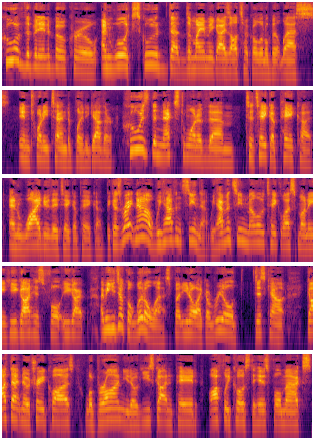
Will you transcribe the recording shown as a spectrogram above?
who of the Banana Boat crew, and we'll exclude that the Miami guys all took a little bit less in 2010 to play together. Who is the next one of them to take a pay cut and why do they take a pay cut? Because right now we haven't seen that. We haven't seen Melo take less money. He got his full, he got, I mean, he took a little less, but you know, like a real discount. Got that no trade clause. LeBron, you know, he's gotten paid awfully close to his full max.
